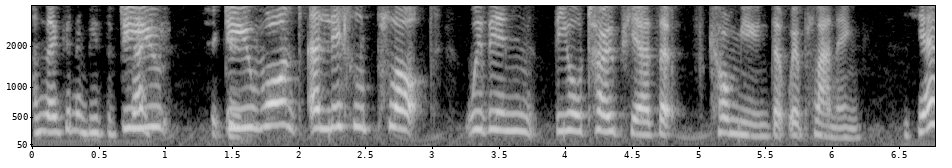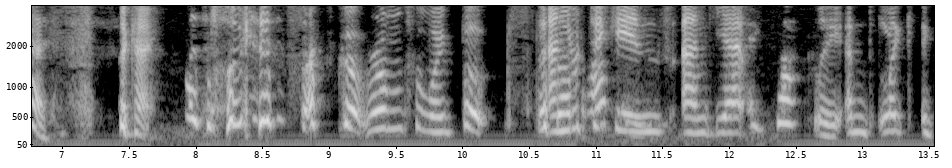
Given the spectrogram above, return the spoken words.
and they're going to be the do best. You, do you want a little plot within the utopia that commune that we're planning? Yes. Okay. As long as I've got room for my books and I'm your chickens, happy. and yeah, exactly, and like a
